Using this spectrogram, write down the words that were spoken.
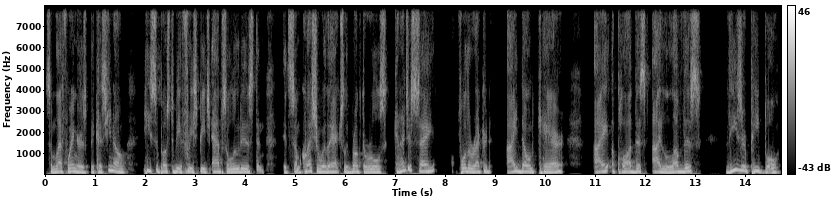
some left wingers because, you know, he's supposed to be a free speech absolutist and it's some question where they actually broke the rules. Can I just say, for the record, I don't care. I applaud this. I love this. These are people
